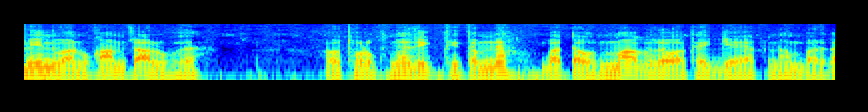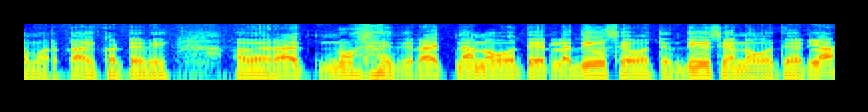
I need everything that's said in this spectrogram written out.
નીંદવાનું કામ ચાલુ છે હવે થોડુંક નજીકથી તમને બતાવું. મગ જો થઈ ગયા એક નંબર. તમારે કાંઈ ઘટે નહીં. હવે રાત ન થાય, રાતના ન વધે એટલા દિવસે વધે દિવસે ન વધે એટલા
